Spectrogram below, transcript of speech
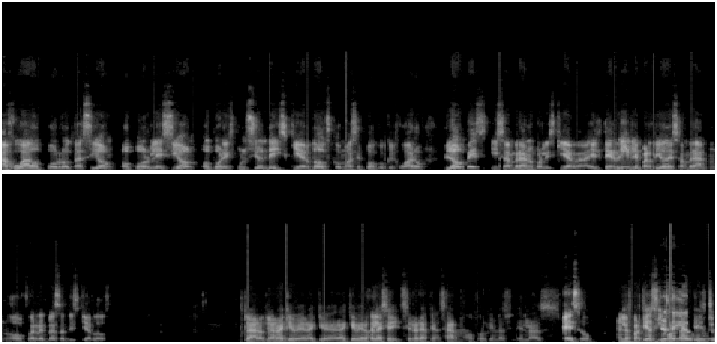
ha jugado por rotación o por lesión o por expulsión de izquierdos, como hace poco, que jugaron López y Zambrano por la izquierda. El terrible partido de Zambrano, ¿no? Fue reemplazante izquierdos. Claro, claro, hay que ver, hay que ver, hay que ver, ojalá se, se logre afianzar, ¿no? Porque en las, en las, Eso. En los partidos yo importantes. He mucho,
